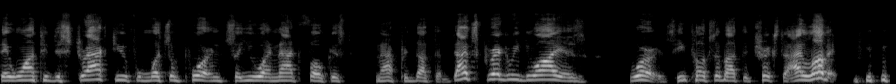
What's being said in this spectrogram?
They want to distract you from what's important so you are not focused, not productive. That's Gregory Dwyer's words. He talks about the trickster. I love it.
